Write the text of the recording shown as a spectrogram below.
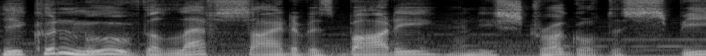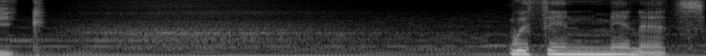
He couldn't move the left side of his body and he struggled to speak. Within minutes,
